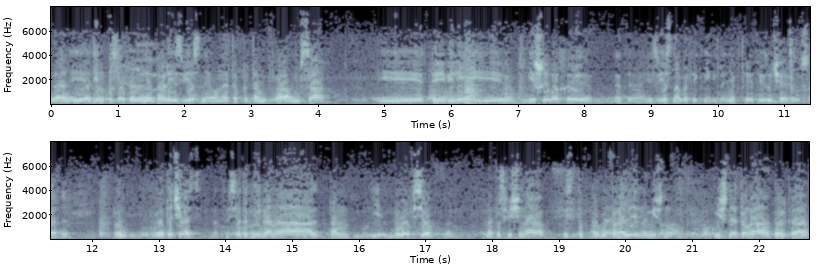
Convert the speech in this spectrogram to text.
Да, и один кусок, он более известный, он это там про Мусар, и перевели, и в Ешивах и это известно об этой книге, да, некоторые это изучают. Мусар, да? Это часть. Да, то есть эта книга, она там было все. Да она посвящена, то есть это как бы параллельно Мишне, Мишне Тора, только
